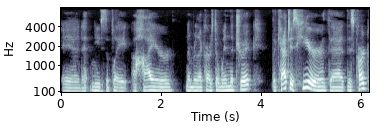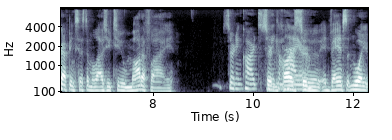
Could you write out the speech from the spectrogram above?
and it needs to play a higher number of that cards to win the trick. The catch is here that this card crafting system allows you to modify certain cards to certain make them cards higher. to advance well,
